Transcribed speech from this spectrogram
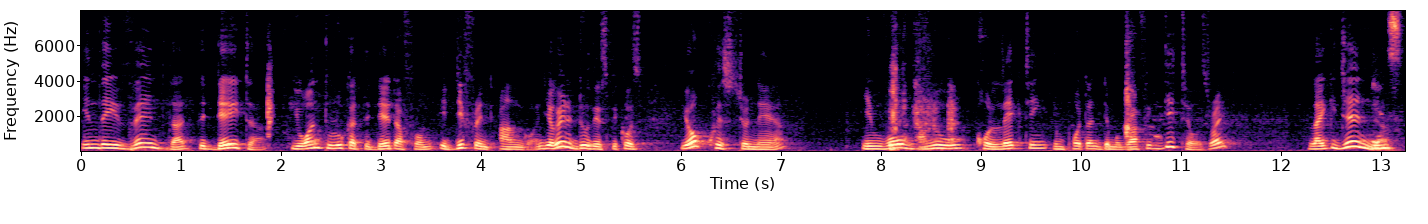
in the event that the data, you want to look at the data from a different angle, and you're going to do this because your questionnaire involves you collecting important demographic details, right? Like gender, Yes.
